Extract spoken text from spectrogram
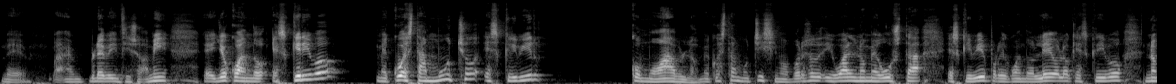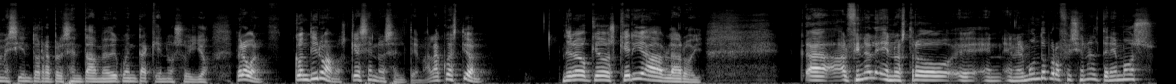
breve inciso, a mí, eh, yo cuando escribo, me cuesta mucho escribir como hablo. Me cuesta muchísimo. Por eso igual no me gusta escribir, porque cuando leo lo que escribo no me siento representado, me doy cuenta que no soy yo. Pero bueno, continuamos, que ese no es el tema. La cuestión de lo que os quería hablar hoy. Al final, en nuestro. Eh, en el mundo profesional tenemos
